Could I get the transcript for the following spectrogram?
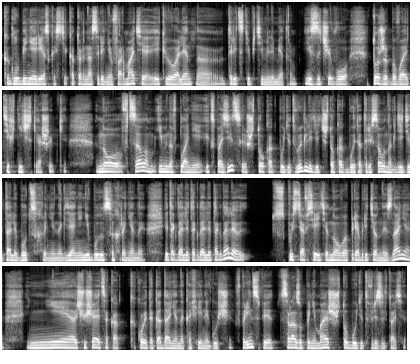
к глубине резкости, которая на среднем формате эквивалентна 35 миллиметрам, из-за чего тоже бывают технические ошибки. Но в целом, именно в плане экспозиции, что как будет выглядеть, что как будет отрисовано, где где детали будут сохранены, где они не будут сохранены и так далее, и так далее, и так далее спустя все эти новые приобретенные знания, не ощущается как какое-то гадание на кофейной гуще. В принципе, сразу понимаешь, что будет в результате.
